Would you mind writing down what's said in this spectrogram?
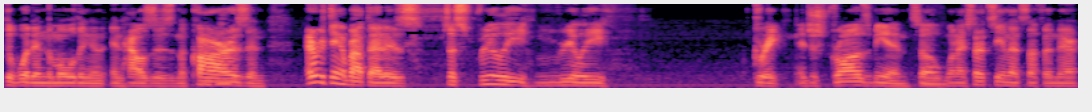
the wood and the molding in, in houses and the cars and everything about that is just really really great. It just draws me in. So Mhm. when I start seeing that stuff in there,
